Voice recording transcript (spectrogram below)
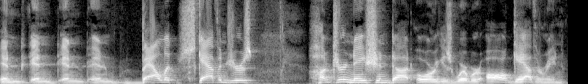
and and and, and ballot scavengers HunterNation.org is where we're all gathering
